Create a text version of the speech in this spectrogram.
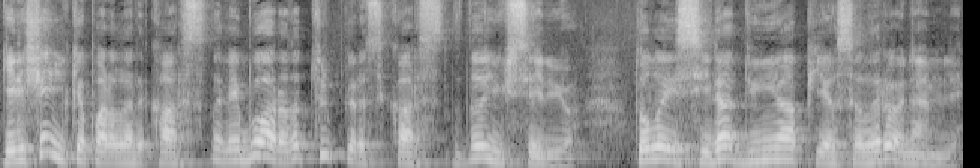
gelişen ülke paraları karşısında ve bu arada Türk lirası karşısında da yükseliyor. Dolayısıyla dünya piyasaları önemli.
